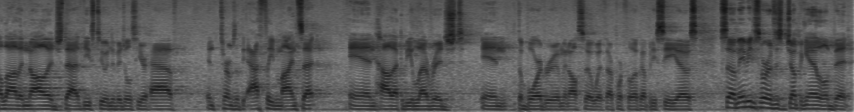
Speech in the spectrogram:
a lot of the knowledge that these two individuals here have in terms of the athlete mindset and how that can be leveraged in the boardroom and also with our portfolio company CEOs. So maybe sort of just jumping in a little bit,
